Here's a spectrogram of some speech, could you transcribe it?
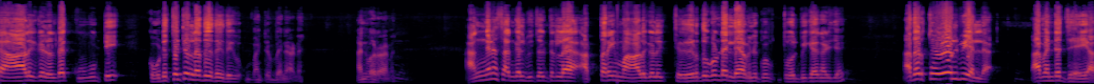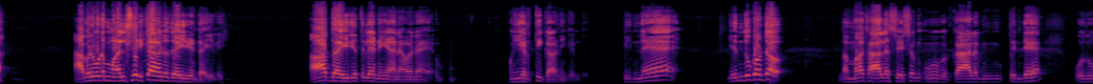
ആളുകളുടെ കൂട്ടി കൊടുത്തിട്ടുള്ളത് ഇത് ഇത് മറ്റവനാണ് അൻവറാണ്. അങ്ങനെ സങ്കല്പിച്ചിട്ടുള്ള അത്രയും ആളുകൾ ചേർന്നുകൊണ്ടല്ലേ അവന് തോൽപ്പിക്കാൻ കഴിഞ്ഞത് അതൊരു തോൽവിയല്ല. അവന്റെ ജയ. അവരോട് മത്സരിക്കാൻ അവന് ധൈര്യം ഉണ്ടായില്ലേ? ആ ധൈര്യത്തിലാണ് ഞാൻ അവനെ ഉയർത്തി കാണിക്കുന്നത്. പിന്നെ എന്തുകൊണ്ടോ നമ്മളെ കാലശേഷം കാലത്തിന്റെ ഒരു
